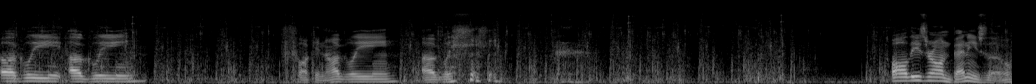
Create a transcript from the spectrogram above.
Ugly, ugly. Fucking ugly, ugly. All these are on Benny's though.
